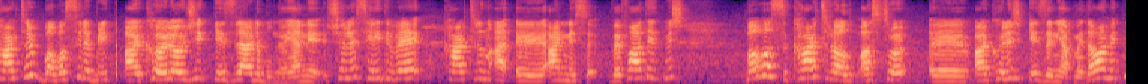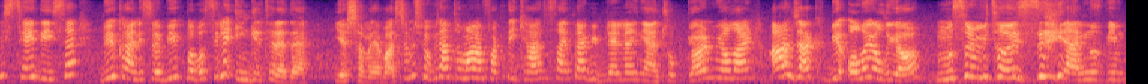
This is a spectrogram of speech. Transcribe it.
Carter babasıyla birlikte arkeolojik gezilerde bulunuyor. Yani şöyle Sadie ve Carter'ın e, annesi vefat etmiş. Babası Carter'ı alıp astro e, arkeolojik gezilerini yapmaya devam etmiş. Sadie ise büyük annesi ve büyük babasıyla İngiltere'de yaşamaya başlamış ve bu yüzden tamamen farklı hikayete sahipler birbirlerini yani çok görmüyorlar. Ancak bir olay oluyor. Mısır mitolojisi yani nasıl diyeyim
